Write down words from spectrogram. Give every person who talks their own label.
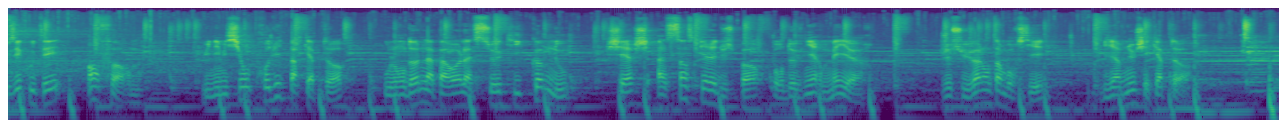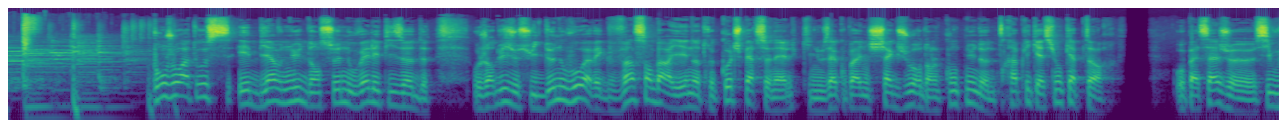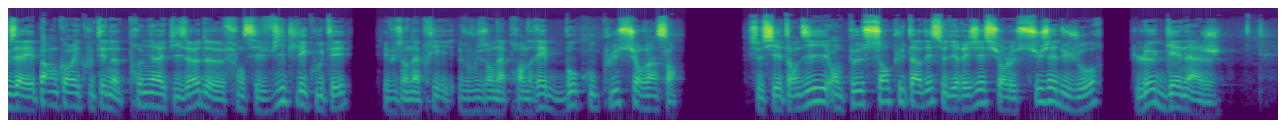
Speaker 1: Vous écoutez En Forme, une émission produite par Captor où l'on donne la parole à ceux qui, comme nous, cherchent à s'inspirer du sport pour devenir meilleurs. Je suis Valentin Boursier, bienvenue chez Captor. Bonjour à tous et bienvenue dans ce nouvel épisode. Aujourd'hui, je suis de nouveau avec Vincent Barrier, notre coach personnel, qui nous accompagne chaque jour dans le contenu de notre application Captor. Au passage, euh, si vous n'avez pas encore écouté notre premier épisode, euh, foncez vite l'écouter et vous en, vous en apprendrez beaucoup plus sur Vincent. Ceci étant dit, on peut sans plus tarder se diriger sur le sujet du jour, le gainage.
